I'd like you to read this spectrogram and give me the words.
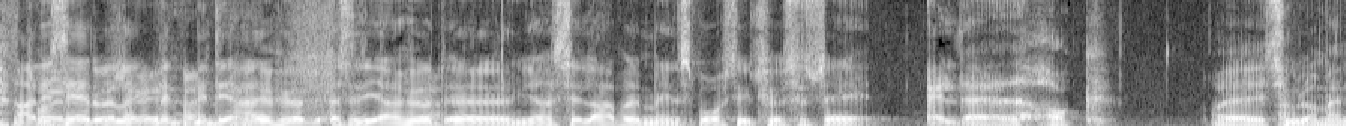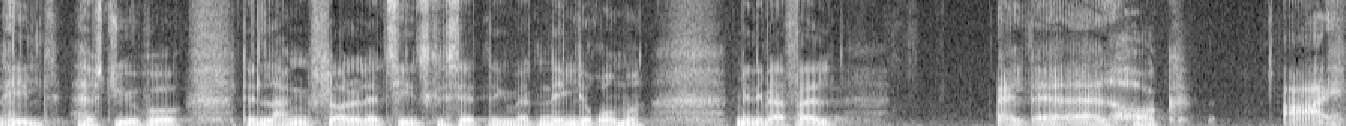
Nej, det sagde du heller ikke, men, men det har jeg hørt, altså jeg har hørt, øh, jeg har selv arbejdet med en sportsdirektør, som sagde, alt er ad hoc. Og jeg er i tvivl om, man helt har styr på den lange, flotte latinske sætning, hvad den egentlig rummer. Men i hvert fald, alt er ad hoc. Nej,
